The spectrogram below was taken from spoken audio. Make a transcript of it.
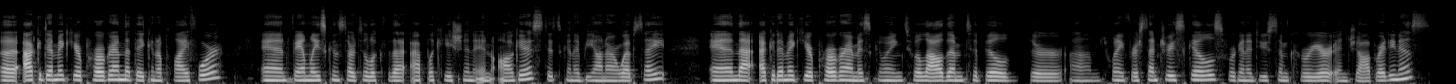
an academic year program that they can apply for and families can start to look for that application in August. It's going to be on our website. And that academic year program is going to allow them to build their um, 21st century skills. We're going to do some career and job readiness.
